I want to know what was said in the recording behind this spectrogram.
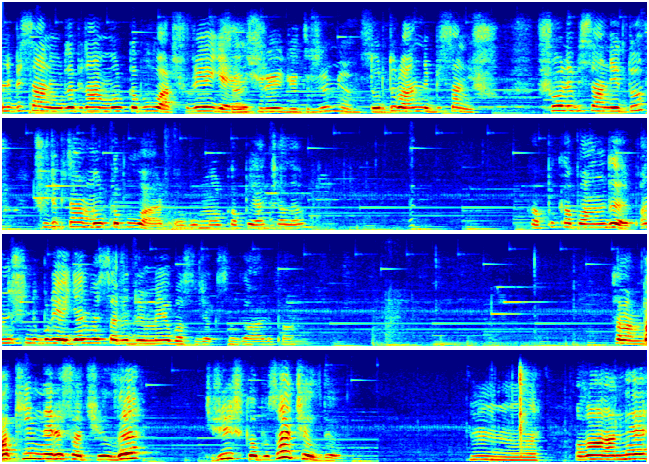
Hani bir saniye orada bir tane mor kapı var. Şuraya geç. Sen şuraya getireceğim ya. Dur dur anne bir saniye. Şu, şöyle bir saniye dur. Şurada bir tane mor kapı var. O bu mor kapıyı açalım. Kapı kapandı. Anne şimdi buraya gel ve sarı düğmeye basacaksın galiba. Tamam bakayım neresi açıldı. Giriş kapısı açıldı. Hmm. O zaman anne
